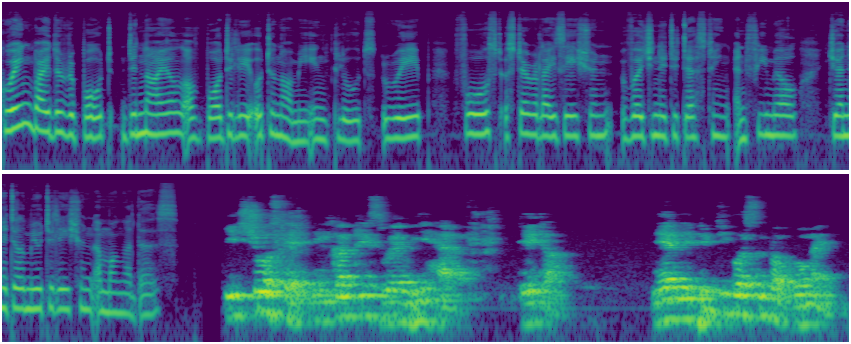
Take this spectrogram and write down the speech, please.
Going by the report, denial of bodily autonomy includes rape, forced sterilization, virginity testing, and female genital mutilation, among others. It shows that in countries where we have data, nearly 50% of women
